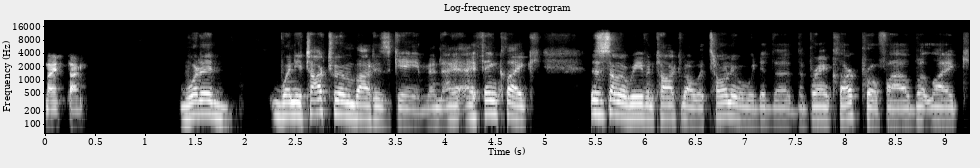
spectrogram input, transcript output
nice time what did when you talked to him about his game, and I, I think like this is something we even talked about with Tony when we did the the Brandt Clarke profile, but like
